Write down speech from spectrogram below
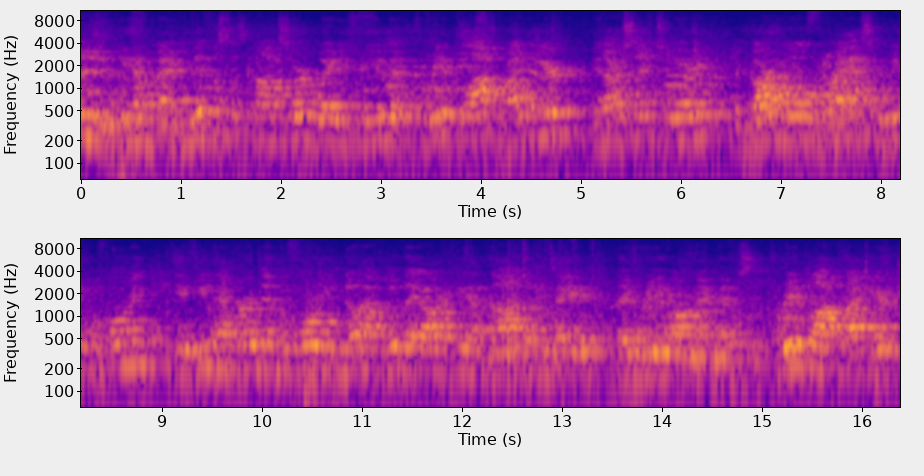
we have a magnificent concert waiting for you at 3 o'clock right here in our sanctuary. The Gargoyle Brass will be performing. If you have heard them before, you know how good they are. If you have not, let me tell you, they really are magnificent. 3 o'clock right here.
